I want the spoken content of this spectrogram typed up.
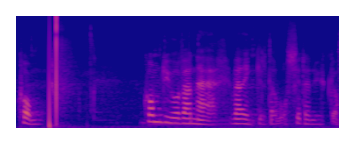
kom. Kom du og vær nær hver enkelt av oss i denne uka.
